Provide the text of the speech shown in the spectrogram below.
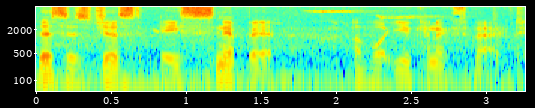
This is just a snippet of what you can expect.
